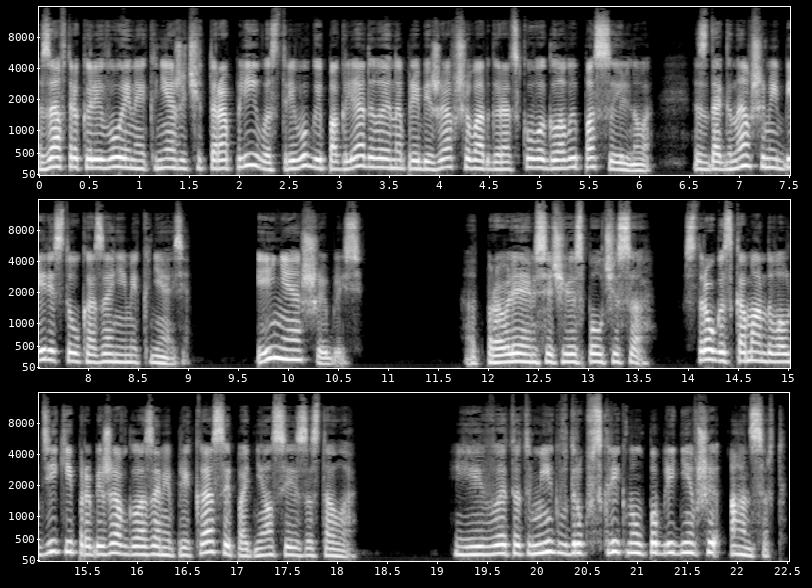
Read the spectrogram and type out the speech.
Завтракали воины княжичи торопливо, с тревогой поглядывая на прибежавшего от городского главы посыльного, с догнавшими Береста указаниями князя. И не ошиблись. «Отправляемся через полчаса», — строго скомандовал Дикий, пробежав глазами приказ и поднялся из-за стола. И в этот миг вдруг вскрикнул побледневший Ансарт,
